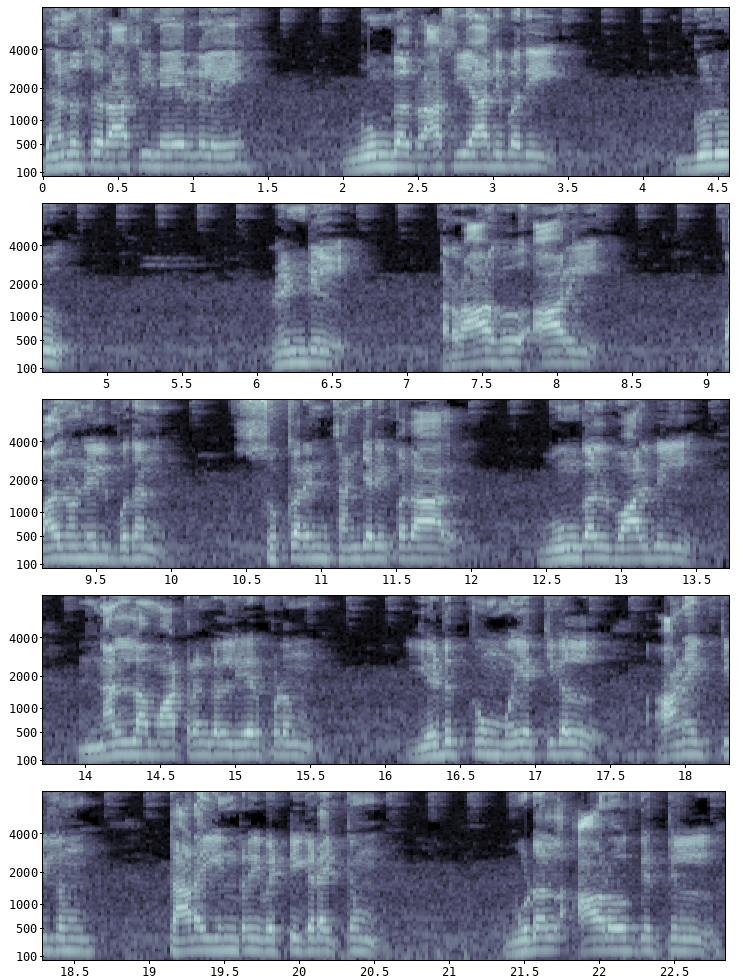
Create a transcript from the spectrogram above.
தனுசு ராசி நேயர்களே உங்கள் ராசியாதிபதி குரு ரெண்டில் ராகு ஆறில் பதினொன்றில் புதன். சுக்கரன் சஞ்சரிப்பதால் உங்கள் வாழ்வில் நல்ல மாற்றங்கள் ஏற்படும். எடுக்கும் முயற்சிகள் அனைத்திலும் தடையின்றி வெற்றி கிடைக்கும். உடல் ஆரோக்கியத்தில்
